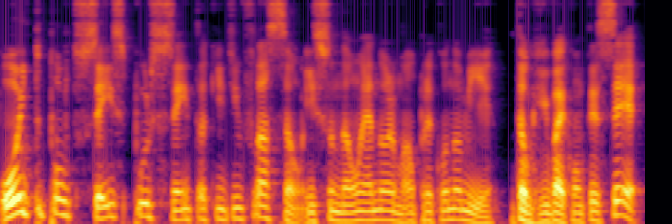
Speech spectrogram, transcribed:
8,6% aqui de inflação. Isso não é normal para a economia. Então, o que vai acontecer?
